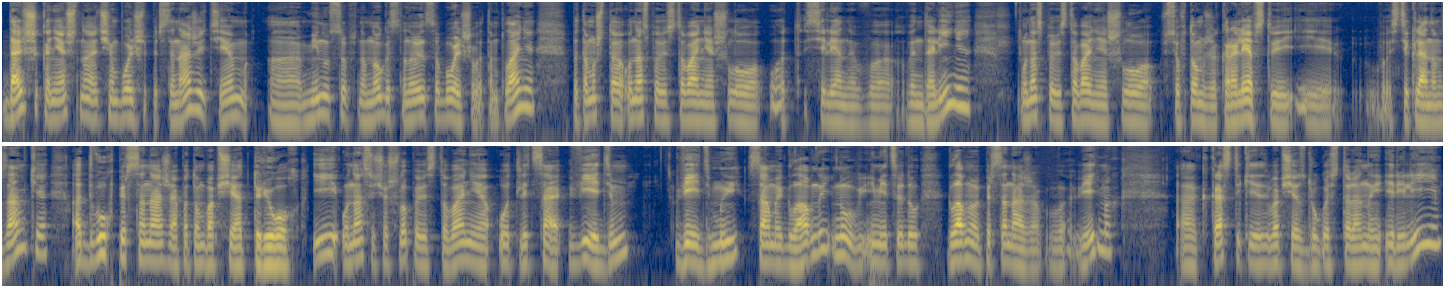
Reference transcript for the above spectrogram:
Дальше, конечно, чем больше персонажей, тем э, минусов намного становится больше в этом плане, потому что у нас повествование шло от Селены в Вендалине, у нас повествование шло все в том же королевстве и в стеклянном замке от двух персонажей, а потом вообще от трех. И у нас еще шло повествование от лица ведьм, ведьмы, самый главный, ну, имеется в виду главного персонажа в «Ведьмах», а, как раз-таки вообще с другой стороны Ирелии.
